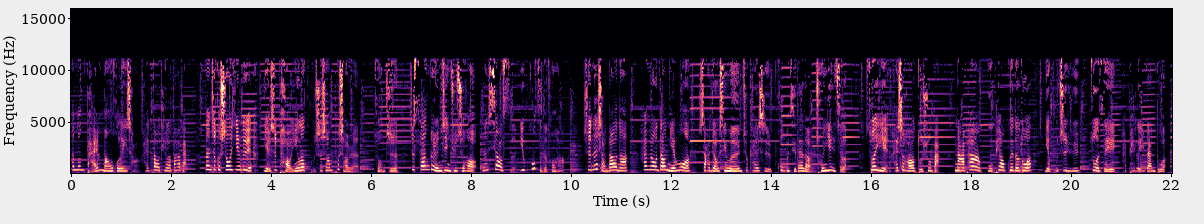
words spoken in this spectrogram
他们白忙活了一场，还倒贴了八百，但这个收益率也是跑赢了股市上不少人。总之，这三个人进去之后，能笑死一屋子的同行。谁能想到呢？还没有到年末，沙雕新闻就开始迫不及待的冲业绩了。所以还是好好读书吧，哪怕股票亏得多，也不至于做贼还赔了一半多。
